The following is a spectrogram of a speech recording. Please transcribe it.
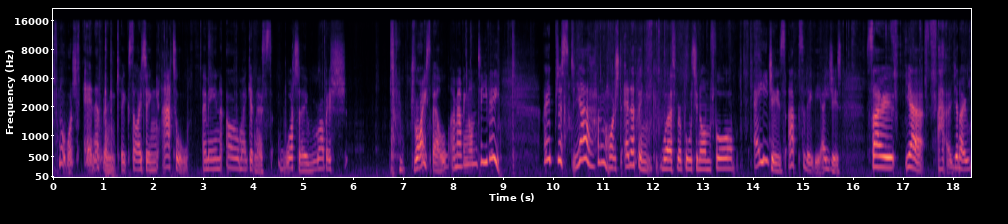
I've not watched anything exciting at all. I mean, oh my goodness, what a rubbish dry spell I'm having on TV. I just, yeah, I haven't watched anything worth reporting on for ages, absolutely ages. So, yeah, you know,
